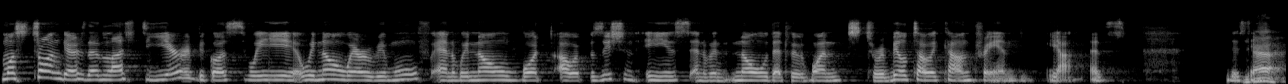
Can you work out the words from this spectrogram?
more stronger than last year because we we know where we move and we know what our position is and we know that we want to rebuild our country and yeah that's this yeah.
